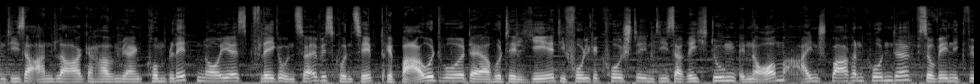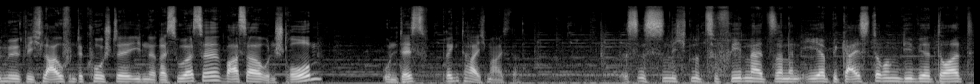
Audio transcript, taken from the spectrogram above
In dieser Anlage haben wir ein komplett neues Pflege- und Servicekonzept gebaut, wo der Hotelier die Folgekosten in dieser Richtung enorm einsparen konnte. So wenig wie möglich laufende Kosten in Ressource, Wasser und Strom. Und das bringt Teichmeister. Es ist nicht nur Zufriedenheit, sondern eher Begeisterung, die wir dort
